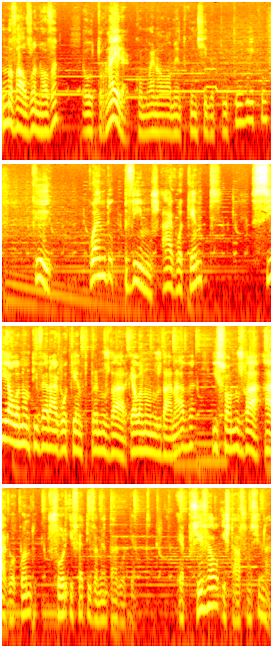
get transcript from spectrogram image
uma válvula nova, ou torneira, como é normalmente conhecida pelo público, que quando pedimos água quente, se ela não tiver água quente para nos dar, ela não nos dá nada e só nos dá água quando for efetivamente água quente. É possível e está a funcionar.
